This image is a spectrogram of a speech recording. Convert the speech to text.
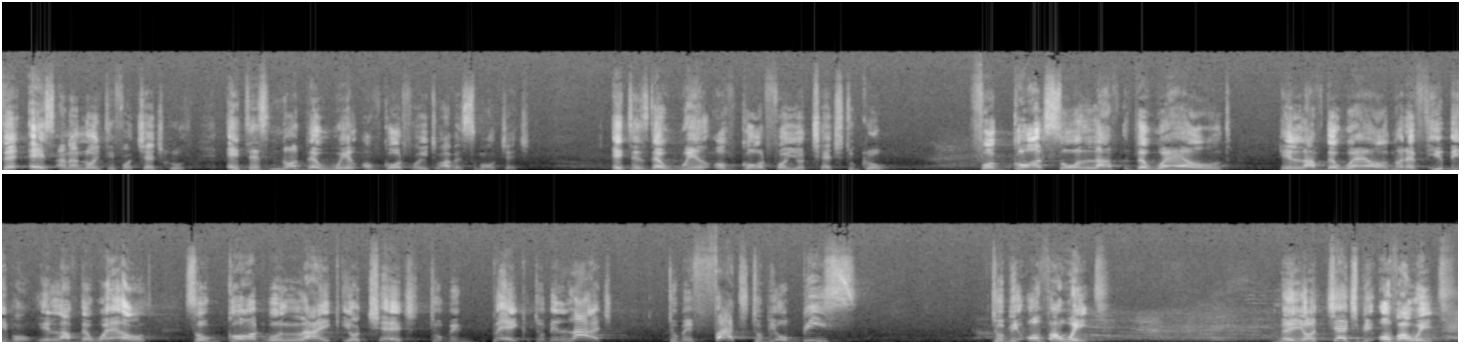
There is an anointing for church growth. It is not the will of God for you to have a small church. It is the will of God for your church to grow. For God so loved the world. He loved the world, not a few people. He loved the world. So God will like your church to be big, to be large, to be fat, to be obese, to be overweight. May your church be overweight.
